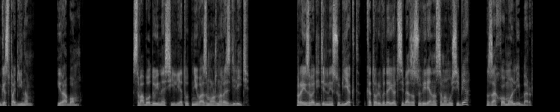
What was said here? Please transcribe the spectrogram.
господином и рабом. Свободу и насилие тут невозможно разделить. Производительный субъект, который выдает себя за суверена самому себе, за homo liber,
